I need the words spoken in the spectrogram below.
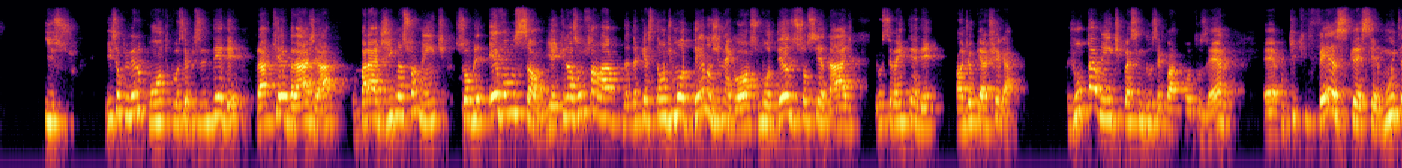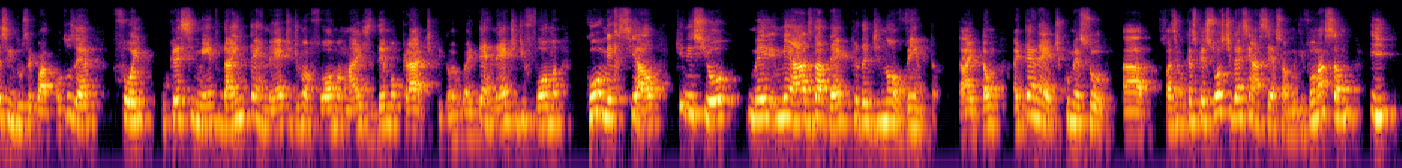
isso. Isso é o primeiro ponto que você precisa entender para quebrar já o paradigma da sua mente sobre evolução. E aí que nós vamos falar da questão de modelos de negócio, modelos de sociedade, e você vai entender aonde eu quero chegar. Juntamente com essa indústria 4.0, é, o que, que fez crescer muito essa indústria 4.0 foi o crescimento da internet de uma forma mais democrática. Então, a internet de forma comercial, que iniciou meados da década de 90. Tá? Então, a internet começou a fazer com que as pessoas tivessem acesso a muita informação e,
